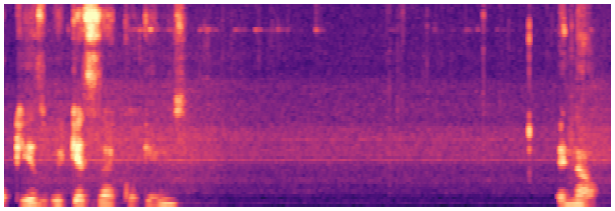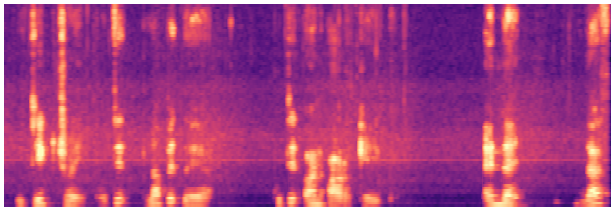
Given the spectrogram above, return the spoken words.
Okay, we get the cooking. And now we take tray, put it, plop it there, put it on our cake. And then, last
